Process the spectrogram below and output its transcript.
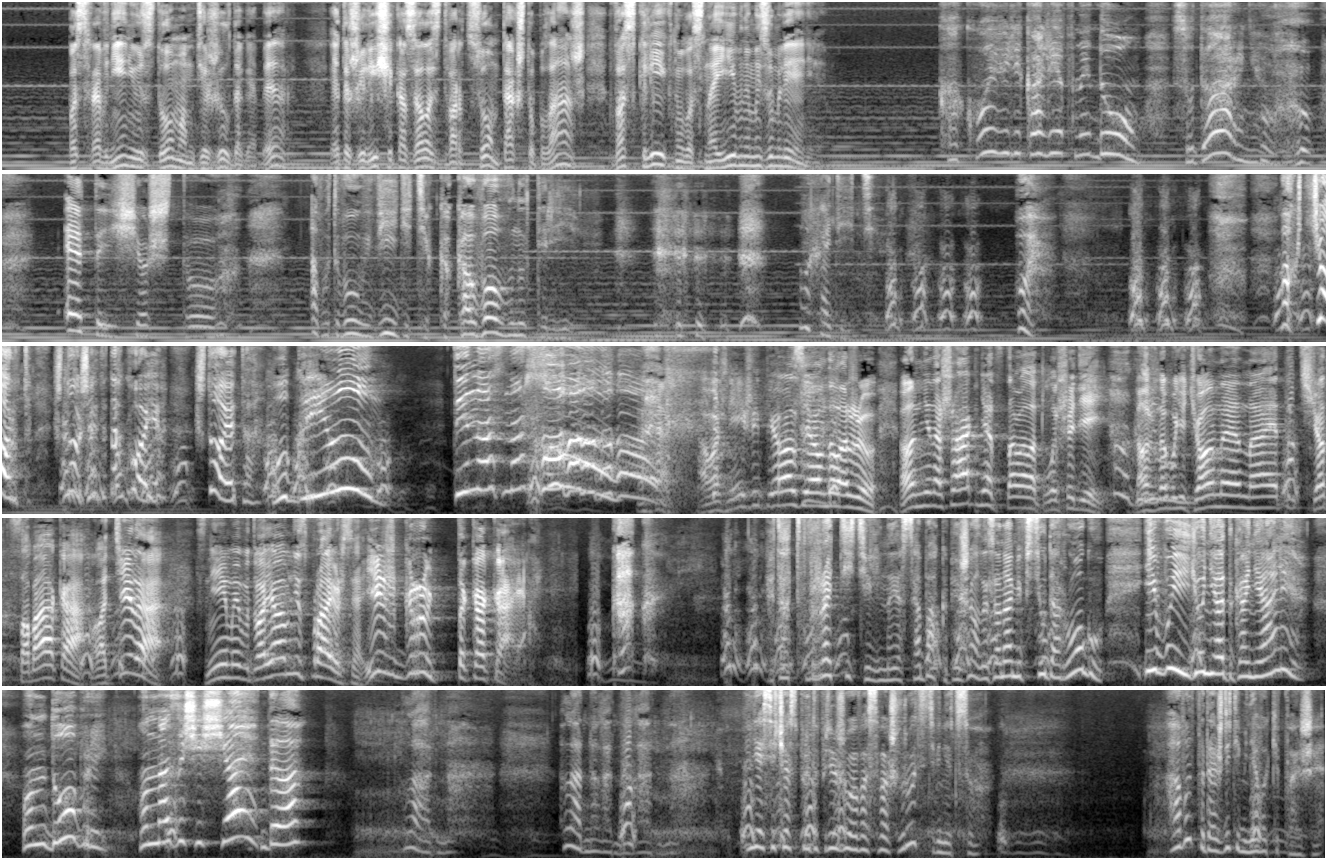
По сравнению с домом, где жил Дагобер, это жилище казалось дворцом, так что Бланш воскликнула с наивным изумлением. Какой великолепный дом, сударыня! О, это еще что? А вот вы увидите, каково внутри. Выходите. Ой. Ах, черт! Что же это такое? Что это? Угрюм! Ты нас нашел! А важнейший пес, я вам доложу. Он ни на шаг не отставал от лошадей. Должно быть ученая на этот счет собака. Молодчина! С ним и вдвоем не справишься. Ишь, грудь-то какая! Как? Эта отвратительная собака бежала за нами всю дорогу, и вы ее не отгоняли? Он добрый, он нас защищает? Да. Ладно, ладно, ладно, ладно. Я сейчас предупрежу о вас вашу родственницу, а вы подождите меня в экипаже.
